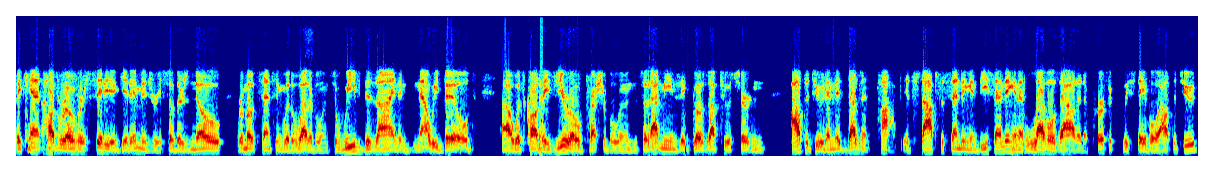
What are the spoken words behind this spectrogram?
they can't hover over a city and get imagery. So there's no remote sensing with a weather balloon. So we've designed and now we build uh, what's called a zero pressure balloon. So that means it goes up to a certain altitude and it doesn't pop. It stops ascending and descending and it levels out at a perfectly stable altitude.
